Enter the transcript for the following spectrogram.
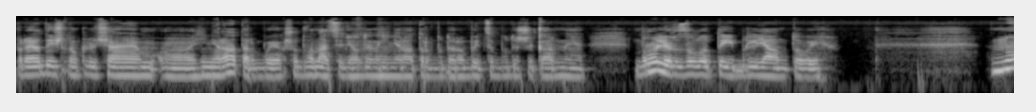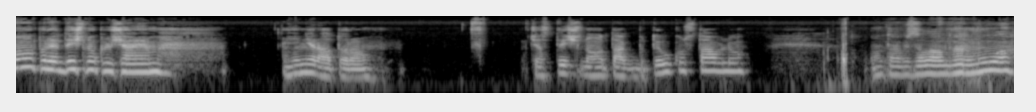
Періодично включаємо е, генератор, бо якщо 12 годин генератор буде робити, це буде шикарний бролер золотий, брильянтовий. Ну, періодично включаємо генератора. Частично отак бутилку ставлю. Отак взяла, обвернула.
